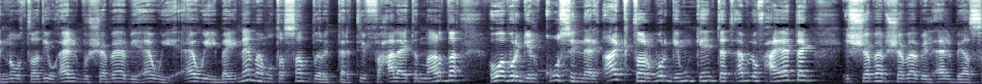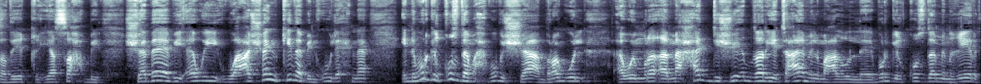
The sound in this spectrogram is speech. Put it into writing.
النقطة دي وقلبه شبابي قوي قوي. بينما متصدر الترتيب في حلقة النهارده هو برج القوس الناري. أكتر برج ممكن أنت تقابله في حياتك الشباب شباب القلب يا صديقي يا صاحبي. شبابي قوي وعشان كده بنقول إحنا إن برج القوس ده محبوب الشعب. رجل أو امرأة ما حدش يقدر يتعامل مع برج القوس ده من غير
